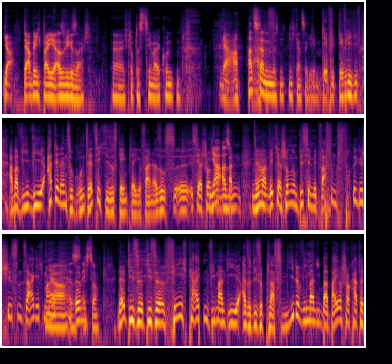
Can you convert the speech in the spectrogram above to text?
Ja, da bin ich bei dir. Also wie gesagt, äh, ich glaube, das Thema erkunden ja. Hat sich ja, dann nicht, nicht ganz ergeben. definitiv. Aber wie, wie hat dir denn so grundsätzlich dieses Gameplay gefallen? Also es äh, ist ja schon, ja, also, man, ne, ja. man wird ja schon so ein bisschen mit Waffen vollgeschissen, sage ich mal. Ja, es ist ähm, echt so. Ne, diese, diese Fähigkeiten, wie man die, also diese Plasmide, wie man die bei Bioshock hatte,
